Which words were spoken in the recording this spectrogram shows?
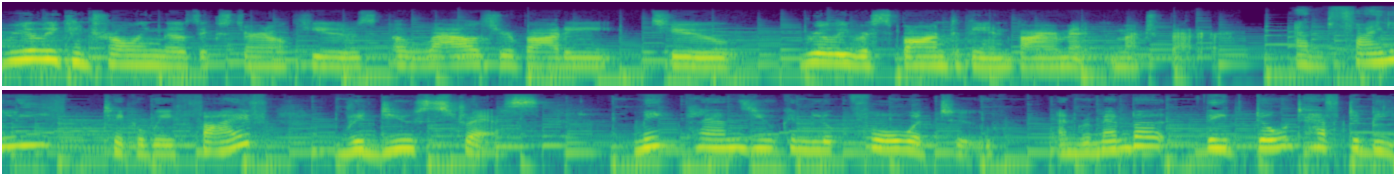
Really controlling those external cues allows your body to really respond to the environment much better. And finally, takeaway five reduce stress. Make plans you can look forward to. And remember, they don't have to be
